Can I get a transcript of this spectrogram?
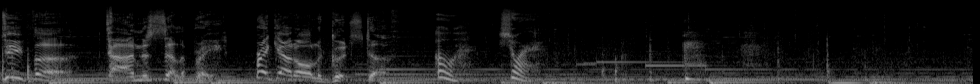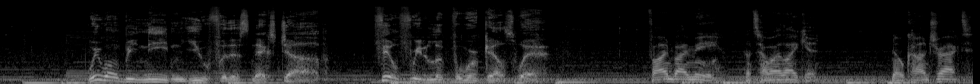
Tifa! Time to celebrate. Break out all the good stuff. Oh, sure. We won't be needing you for this next job. Feel free to look for work elsewhere. Fine by me. That's how I like it. No contract,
